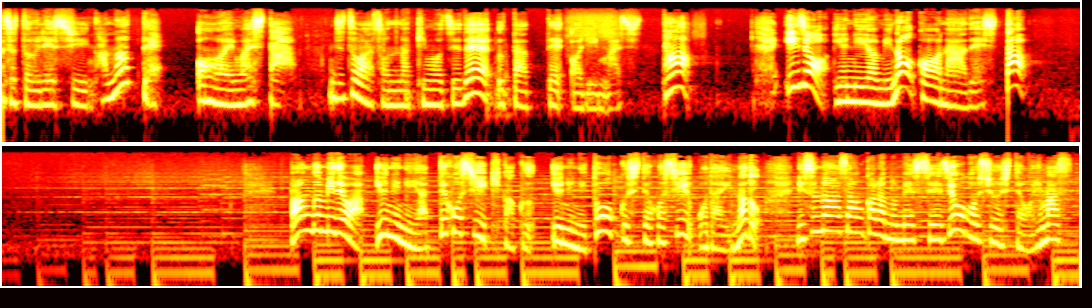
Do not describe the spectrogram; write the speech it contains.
あ、ちょっと嬉しいかなって思いました。実はそんな気持ちで歌っておりました。以上、ユニ読みのコーナーでした。番組ではユニにやってほしい企画、ユニにトークしてほしいお題など、リスナーさんからのメッセージを募集しております。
